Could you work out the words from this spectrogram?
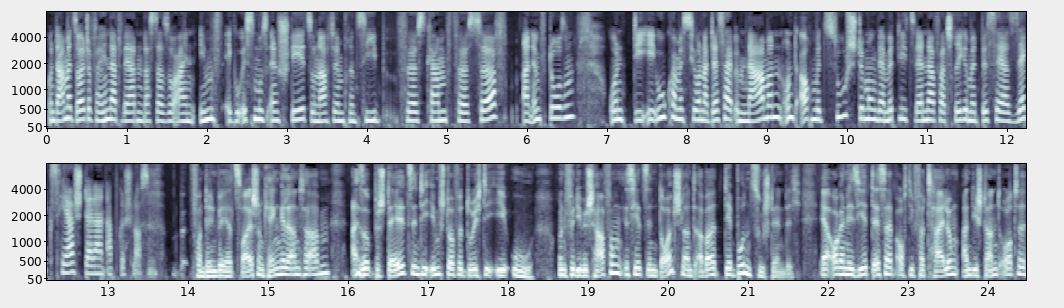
Und damit sollte verhindert werden, dass da so ein Impfegoismus entsteht, so nach dem Prinzip First Come, First Serve an Impfdosen. Und die EU-Kommission hat deshalb im Namen und auch mit Zustimmung der Mitgliedsländer Verträge mit bisher sechs Herstellern abgeschlossen. Von denen wir ja zwei schon kennengelernt haben. Also bestellt sind die Impfstoffe durch die EU. Und für die Beschaffung ist jetzt in Deutschland aber der Bund zuständig. Er organisiert deshalb auch die Verteilung an die Standorte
